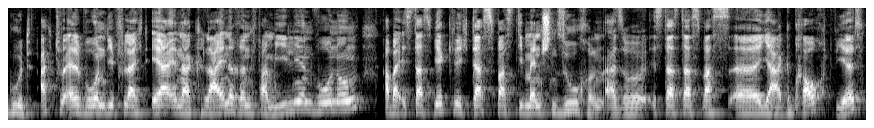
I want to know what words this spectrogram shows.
gut, aktuell wohnen die vielleicht eher in einer kleineren Familienwohnung, aber ist das wirklich das, was die Menschen suchen? Also ist das das, was äh, ja gebraucht wird?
